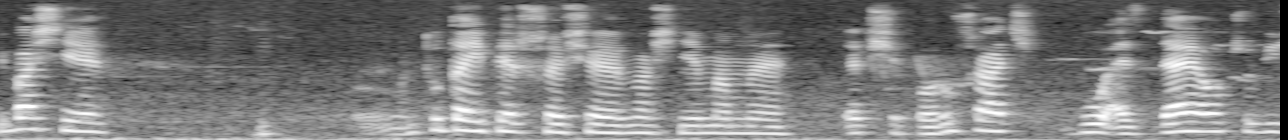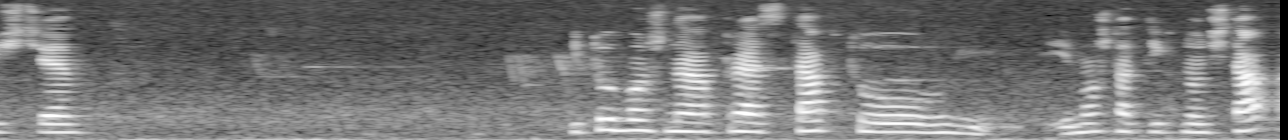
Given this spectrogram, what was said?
I właśnie tutaj pierwsze się właśnie mamy jak się poruszać. WSD oczywiście. I tu można press tab, tu i można kliknąć tab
